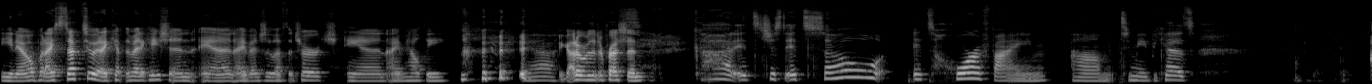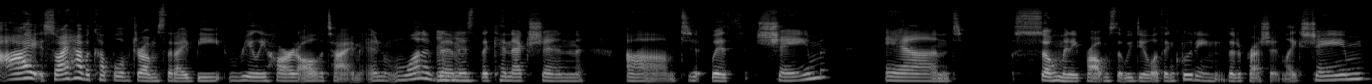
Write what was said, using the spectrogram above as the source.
you know but i stuck to it i kept the medication and i eventually left the church and i'm healthy Yeah. i got over the depression God, it's just it's so it's horrifying um to me because I so I have a couple of drums that I beat really hard all the time and one of them Mhm. is the connection um to, with shame and so many problems that we deal with including the depression. Like shame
